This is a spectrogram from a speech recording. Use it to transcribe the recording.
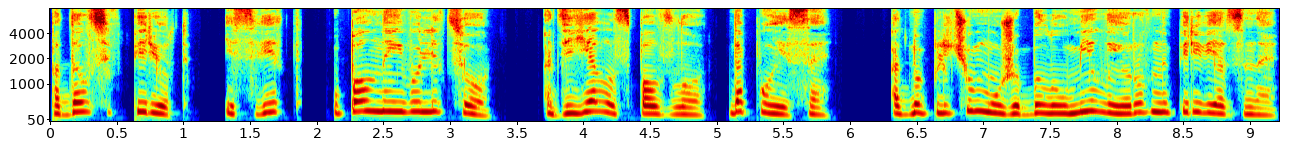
подался вперед, и свет упал на его лицо. Одеяло сползло до пояса. Одно плечо мужа было умело и ровно перевязано.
